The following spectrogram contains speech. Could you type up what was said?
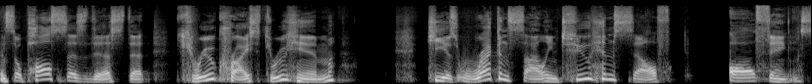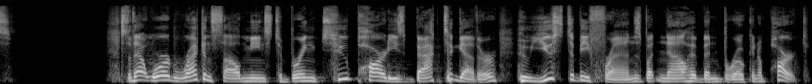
And so Paul says this that through Christ, through him, he is reconciling to himself all things. So that word reconcile means to bring two parties back together who used to be friends but now have been broken apart.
